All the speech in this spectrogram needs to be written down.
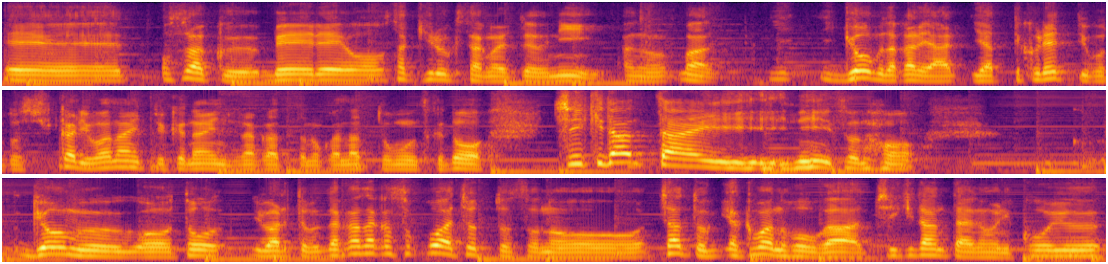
えー、おそらく命令をさっきひろきさんが言ったようにあの、まあ、業務だからややってくれっていうことをしっかり言わないといけないんじゃなかったのかなと思うんですけど地域団体にその業務をと言われてもなかなかそこはちょっとそのちゃんと役場の方が地域団体の方にこういう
